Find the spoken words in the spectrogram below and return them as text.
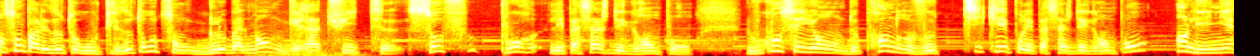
Commençons par les autoroutes. Les autoroutes sont globalement gratuites, sauf pour les passages des grands ponts. Nous vous conseillons de prendre vos tickets pour les passages des grands ponts en ligne.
